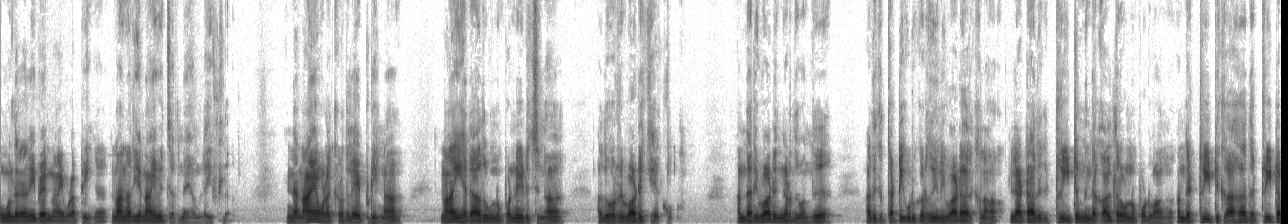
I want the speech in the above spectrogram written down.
உங்கள்ட்ட நிறைய பேர் நாய் வளர்ப்பீங்க. நான் நிறைய நாய் வச்சுருந்தேன் என் லைஃப்பில் இந்த நாயை வளர்க்குறதுல எப்படின்னா நாய் ஏதாவது ஒன்று பண்ணிடுச்சுன்னா அது ஒரு ரிவார்டு கேட்கும் அந்த ரிவார்டுங்கிறது வந்து அதுக்கு தட்டி கொடுக்கறதும் ரிவார்டாக இருக்கலாம். இல்லாட்டா அதுக்கு ட்ரீட்டுன்னு இந்த காலத்தில் ஒன்று போடுவாங்க. அந்த ட்ரீட்டுக்காக அந்த ட்ரீட்டை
